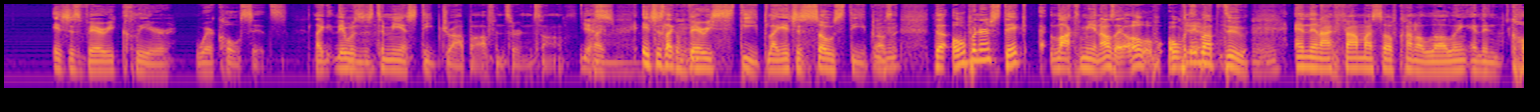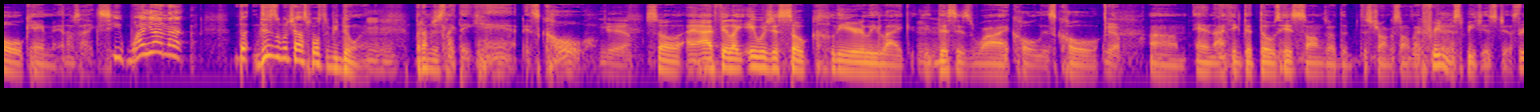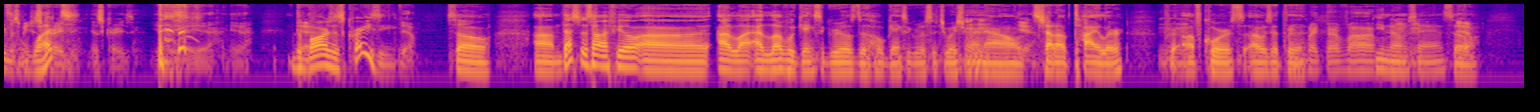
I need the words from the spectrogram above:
it's just very clear where Cole sits. Like there was mm-hmm. just to me a steep drop off in certain songs. Yes. like, it's just like a mm-hmm. very steep. Like it's just so steep. I was mm-hmm. like, the opener stick locked me in. I was like, oh, oh, what they about to do? And then I found myself kind of lulling, and then Cole came in. I was like, see, why y'all not? th- This is what y'all supposed to be doing. But I'm just like, they can't. It's Cole. Yeah. So I, I feel like it was just so clearly like this is why Cole is Cole. Yeah. Um, and I think that those his songs are the, the strongest songs. Like Freedom of Speech is just Freedom of speech what is crazy. It's crazy. Yeah, yeah, yeah. yeah. The Yeah. bars is crazy. Yeah. So um, that's just how I feel. Uh, I li- I love what Gangsta Grillz, the whole Gangsta Grill situation right now. Mm-hmm. Yeah. Shout out Tyler, for, of course. I was at the, that vibe. you know what I'm saying. So Mm-hmm.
